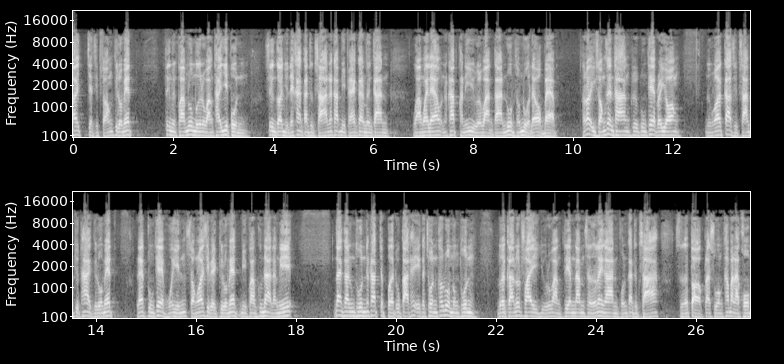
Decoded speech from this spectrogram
672 กิโลเมตร ซึ่งเป็นความร่วมมือระหว่างไทยญี่ปุ่น ซึ่งก็อยู่ในขั้นการศึกษานะครับมีแผนการดำเนินการวางไว้แล้วนะครับคันนี้อยู่ระหว่างการร่วมสำรวจและออกแบบสำหรับอีก 2 เส้นทางคือกรุงเทพระยอง 193.5 กิโลเมตร และกรุงเทพหัวหิน 211 กิโลเมตร มีความคืบหน้าดังนี้ด้านการลงทุนนะครับจะเปิดโอกาสให้เอกชนเข้าร่วมลงทุน โดยการรถไฟอยู่ระหว่างเตรียมนำเสนอรายงานผลการศึกษา เสนอต่อกระทรวงคมนาคม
